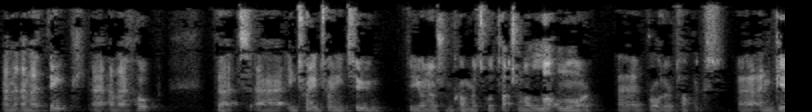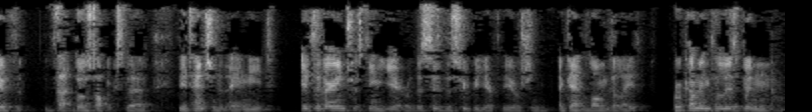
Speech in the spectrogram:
And and I think uh, and I hope that uh, in 2022 the UN Ocean Conference will touch on a lot more uh, broader topics uh, and give that those topics the the attention that they need. It's a very interesting year. This is the super year for the ocean. Again, long delayed. We're coming to Lisbon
